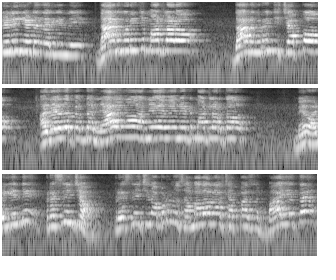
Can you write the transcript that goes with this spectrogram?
తెలియజేయడం జరిగింది. దాని గురించి మాట్లాడవు. దాని గురించి చెప్పో అదేదో పెద్ద న్యాయమో అన్యాయమైనట్టు మాట్లాడతావు. మేము అడిగింది ప్రశ్నించాం. ప్రశ్నించినప్పుడు నువ్వు సమాధానాలు చెప్పాల్సిన బాధ్యత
